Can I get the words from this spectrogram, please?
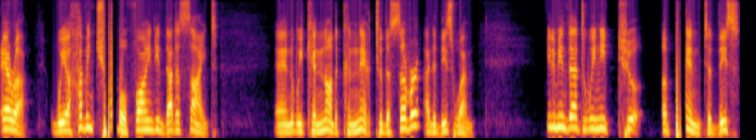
error. We are having trouble finding that site and we cannot connect to the server at this one. It means that we need to append this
